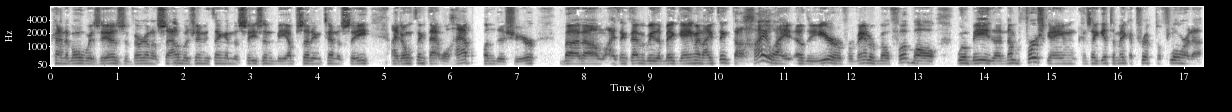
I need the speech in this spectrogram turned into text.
kind of always is. If they're going to salvage anything in the season, be upsetting Tennessee. I don't think that will happen this year. But um, I think that would be the big game. And I think the highlight of the year for Vanderbilt football will be the number first game because they get to make a trip to Florida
